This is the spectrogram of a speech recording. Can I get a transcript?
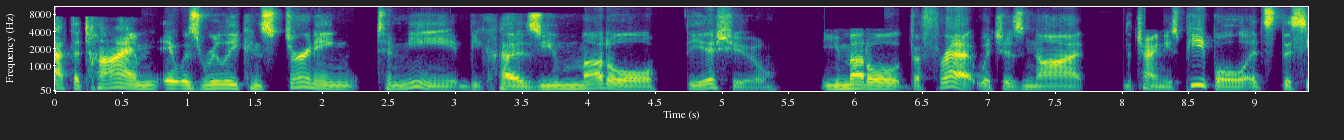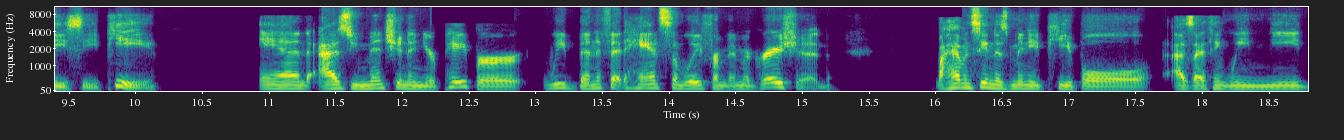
at the time, it was really concerning to me because you muddle the issue, you muddle the threat, which is not the Chinese people, it's the CCP. And as you mentioned in your paper, we benefit handsomely from immigration. I haven't seen as many people as I think we need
